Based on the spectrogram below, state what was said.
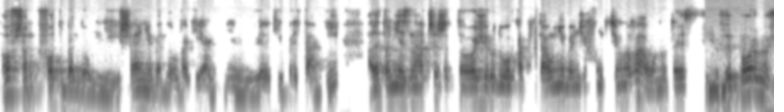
owszem, kwoty będą mniejsze, nie będą takie jak wiem, w Wielkiej Brytanii, ale to nie znaczy, że to źródło kapitału nie będzie funkcjonowało. No to jest wyporność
